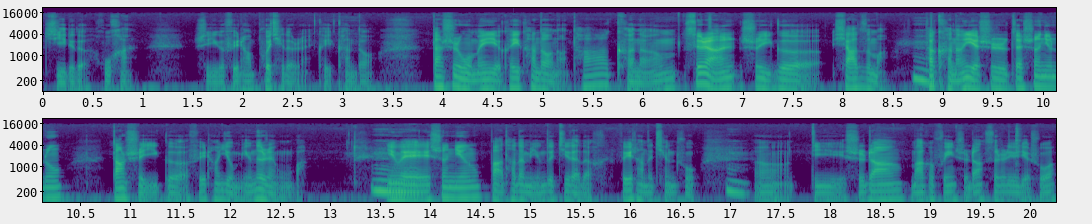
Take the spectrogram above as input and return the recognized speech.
极力的呼喊，是一个非常迫切的人，可以看到。但是我们也可以看到呢，他可能虽然是一个瞎子嘛，他可能也是在圣经中当时一个非常有名的人物吧。嗯因为圣经把他的名字记载的非常的清楚。嗯第十章马可福音十章四十六节说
